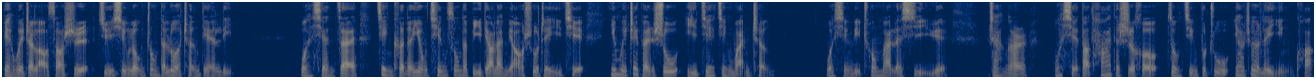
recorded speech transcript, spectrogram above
便为这牢骚室举行隆重的落成典礼。我现在尽可能用轻松的笔调来描述这一切，因为这本书已接近完成。我心里充满了喜悦，然而我写到他的时候，总禁不住要热泪盈眶。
